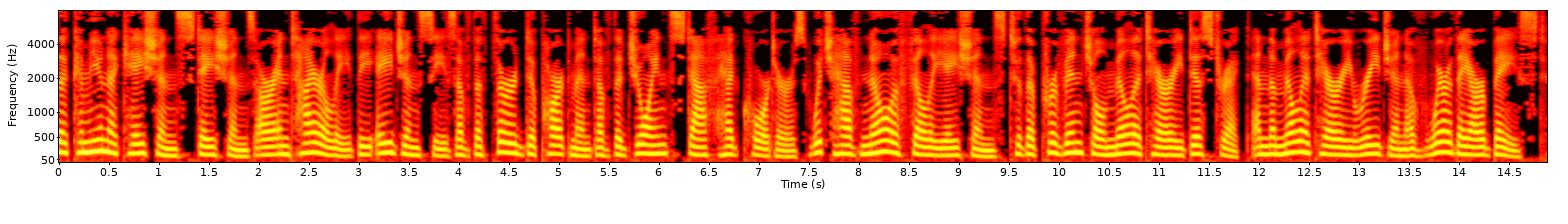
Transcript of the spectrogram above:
The communications stations are entirely the agencies of the 3rd Department of the Joint Staff Headquarters which have no affiliations to the Provincial Military District and the military region of where they are based.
